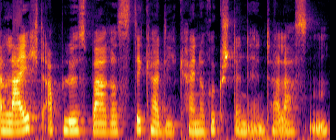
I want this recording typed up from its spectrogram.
leicht ablösbare Sticker, die keine Rückstände hinterlassen.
